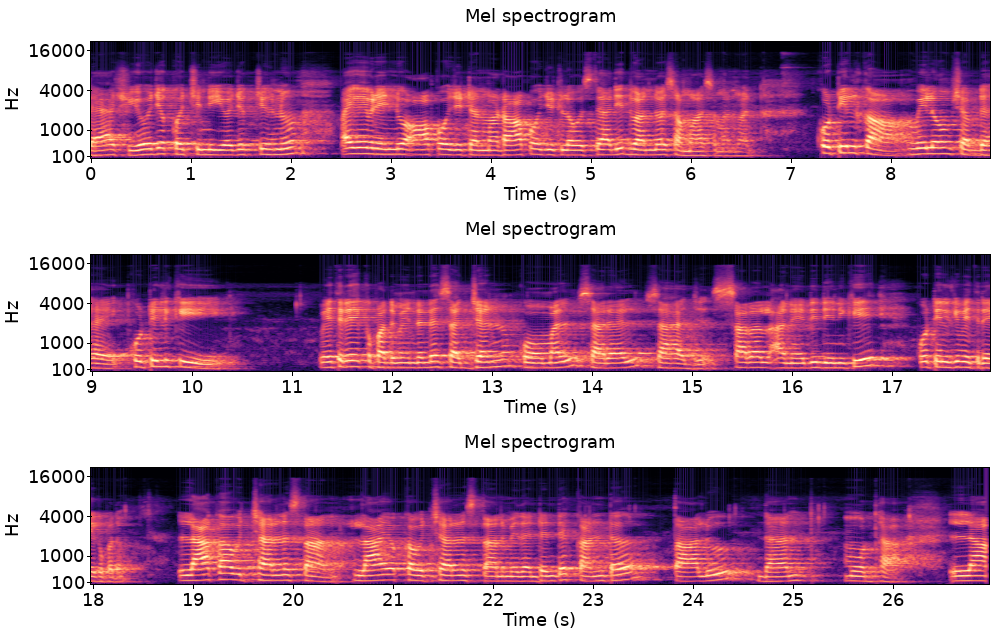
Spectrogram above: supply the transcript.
డాష్. యోజక్ వచ్చింది యోజక్ చిహ్ను. పైగా ఇవి రెండు ఆపోజిట్ అనమాట ఆపోజిట్లో వస్తే అది ద్వంద్వ సమాసం అనమాట కుటిల్ కా శబ్ద హై కుటిల్కి వ్యతిరేక పదం ఏంటంటే సజ్జన్ కోమల్ సరల్ సహజ్. సరల్ అనేది దీనికి కుటిల్కి వ్యతిరేక పదం. లాకా ఉచ్చారణ స్థానం. లా యొక్క ఉచ్చారణ స్థానం ఏదంటే కంఠ తాలు దంత్ మూర్ధ. లా.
